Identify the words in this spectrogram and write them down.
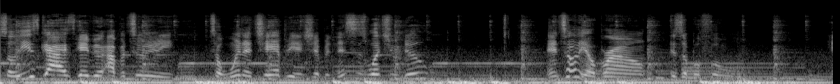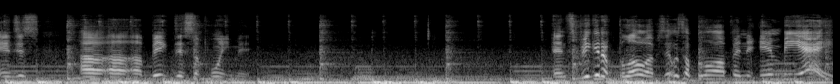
So these guys gave you an opportunity to win a championship, and this is what you do? Antonio Brown is a buffoon. And just a, a, a big disappointment. And speaking of blowups, it was a blowup in the NBA.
